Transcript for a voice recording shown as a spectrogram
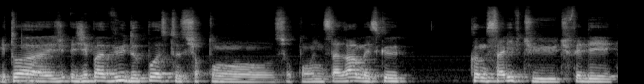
Et toi, j'ai pas vu de post sur ton, sur ton Instagram. Est-ce que, comme Salif, tu, tu fais des,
